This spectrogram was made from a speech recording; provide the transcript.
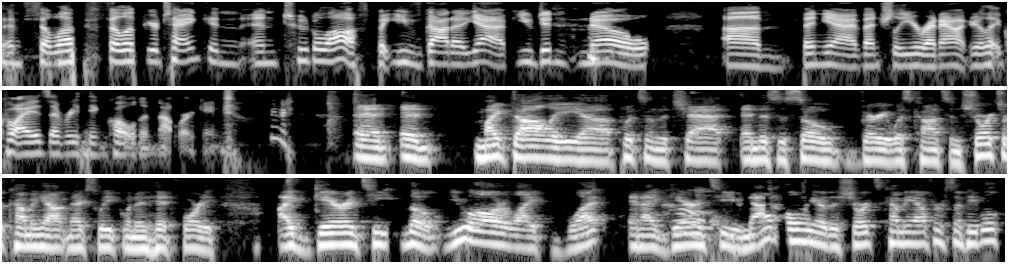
and fill up fill up your tank and and tootle off. But you've got to yeah, if you didn't know, um, then yeah, eventually you run out. And you're like, why is everything cold and not working? And and Mike Dolly uh, puts in the chat, and this is so very Wisconsin. Shorts are coming out next week when it hit 40. I guarantee, no, you all are like, what? And I guarantee you, not only are the shorts coming out for some people,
